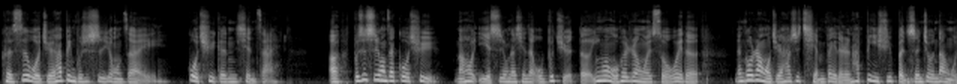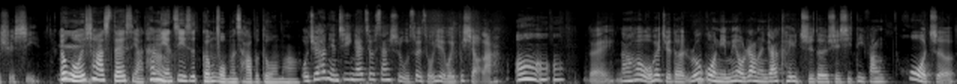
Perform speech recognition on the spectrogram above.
可是我觉得它并不是适用在过去跟现在，呃，不是适用在过去，然后也适用在现在。我不觉得，因为我会认为所谓的能够让我觉得他是前辈的人，他必须本身就让我学习。哎，我问一下 Stacy 啊，他年纪是跟我们差不多吗？我觉得他年纪应该就三十五岁左右，我也不小啦。哦哦哦，对。然后我会觉得，如果你没有让人家可以值得学习地方，或者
